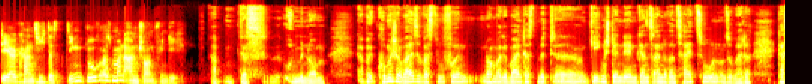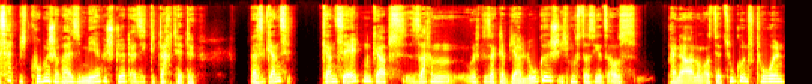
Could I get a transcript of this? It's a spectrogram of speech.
der kann sich das Ding durchaus mal anschauen, finde ich. Das unbenommen. Aber komischerweise, was du vorhin nochmal gemeint hast mit äh, Gegenstände in ganz anderen Zeitzonen und so weiter, das hat mich komischerweise mehr gestört, als ich gedacht hätte. Also ganz, ganz selten gab's Sachen, wo ich gesagt habe, ja logisch, ich muss das jetzt aus keine Ahnung, aus der Zukunft holen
